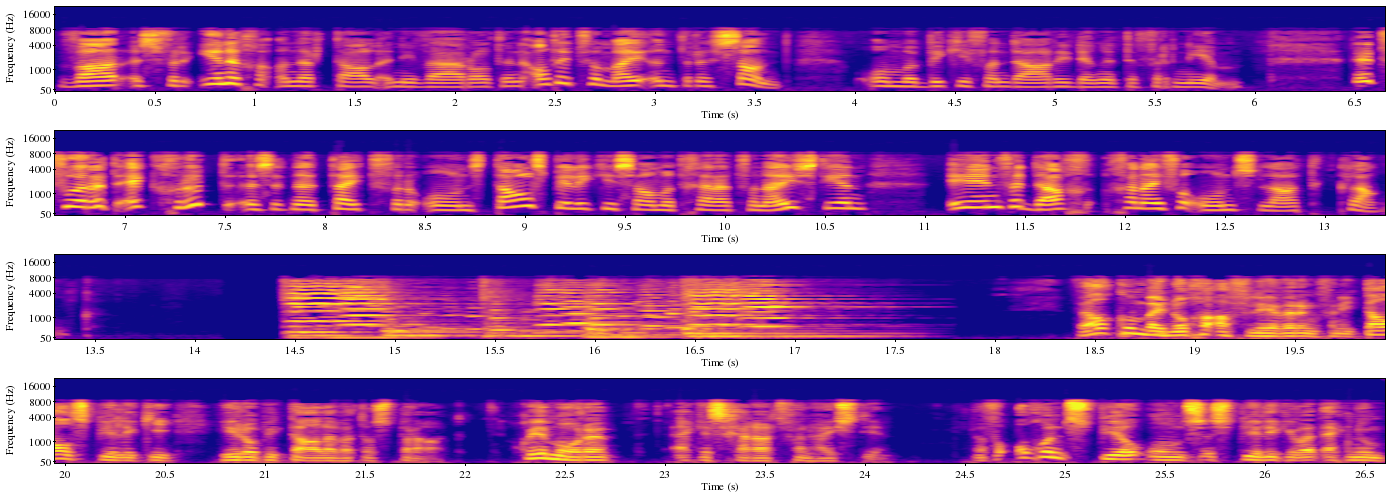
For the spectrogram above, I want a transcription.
waar is vir enige ander taal in die wêreld en altyd vir my interessant om 'n bietjie van daardie dinge te verneem. Net voordat ek groet, is dit nou tyd vir ons taalspeletjie saam met Gerard van Huisteen en vandag gaan hy vir ons laat klank. Welkom by nog 'n aflewering van die taalspeletjie hier op die tale wat ons praat. Goeiemôre, ek is Gerard van Huisteen. Nou vanoggend speel ons 'n speletjie wat ek noem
